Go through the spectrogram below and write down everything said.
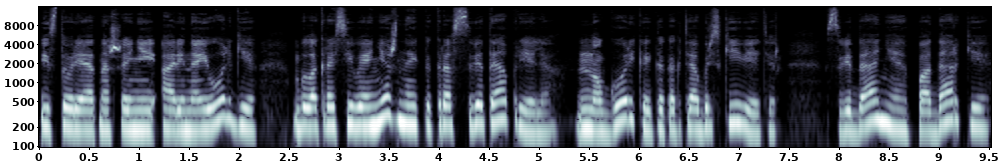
История отношений Арина и Ольги была красивой и нежной, как рассветы апреля, но горькой, как октябрьский ветер. Свидания, подарки,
